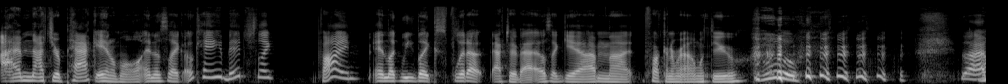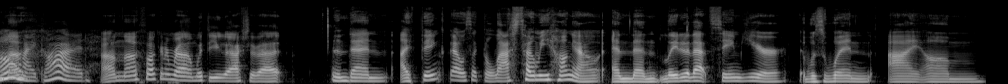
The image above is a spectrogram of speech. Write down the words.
"I'm not your pack animal," and it's like, "Okay, bitch, like." Fine, and like we like split up after that. I was like, "Yeah, I'm not fucking around with you." So oh not, my god. I'm not fucking around with you after that. And then I think that was like the last time we hung out. And then later that same year, it was when I um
